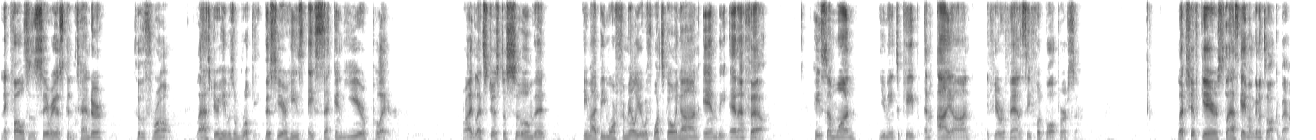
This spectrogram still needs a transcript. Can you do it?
Nick Foles is a serious contender to the throne. Last year he was a rookie. This year he's a second year player. Right? Let's just assume that he might be more familiar with what's going on in the NFL. He's someone you need to keep an eye on if you're a fantasy football person. Let's shift gears. Last game I'm going to talk about.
